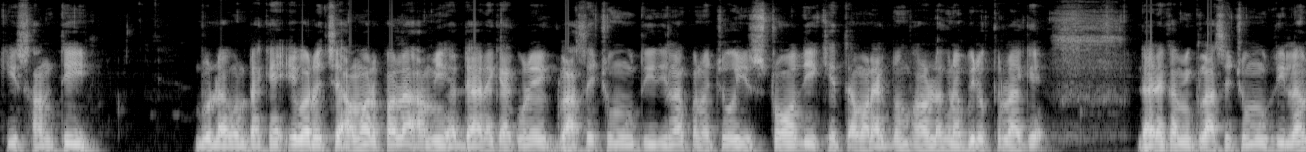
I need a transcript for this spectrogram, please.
কি শান্তি। ব্লু ড্রাগনটাকে এবার হচ্ছে আমার পালা আমি ডাইরেক্ট একবারে গ্লাসে চুমুক দিয়ে দিলাম। কারণ হচ্ছে ওই স্ট্র দিয়ে খেতে আমার একদম ভালো লাগে না বিরক্ত লাগে। ডাইরেক্ট আমি গ্লাসে চুমুক দিলাম।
